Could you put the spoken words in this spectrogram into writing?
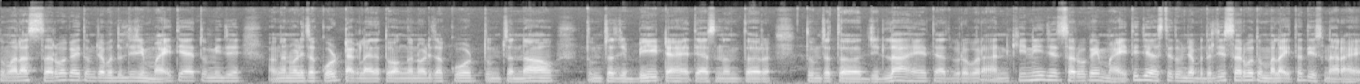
तुम्हाला सर्व काही तुमच्याबद्दलची जी माहिती आहे तुम्ही जे अंगणवाडीचा कोड टाकला आहे तो अंगणवाडीचा कोड तुमचं नाव तुमचं जे बीट आहे त्याचनंतर तुमचा जिल्हा आहे त्याचबरोबर आणखीनही जे सर्व काही माहिती जी असते तुमच्याबद्दलची सर्व तुम्हाला इथं दिसणार आहे.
